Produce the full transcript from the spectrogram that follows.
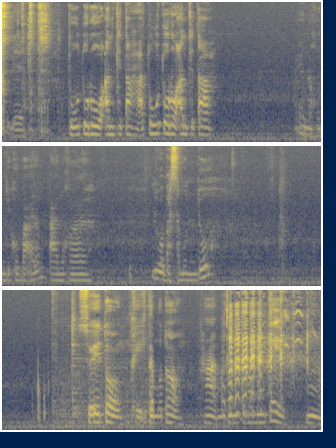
Sige. Tuturuan kita ha. Tuturuan kita. Ay naku, hindi ko ba alam paano ka lumabas sa mundo. So ito, makikita mo to. Ha, makinig ka mabuti. Hmm.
